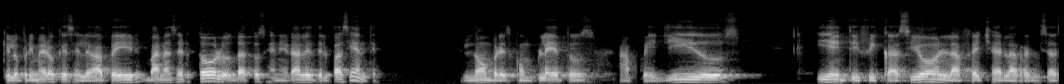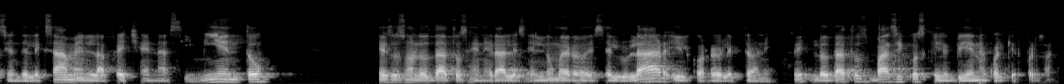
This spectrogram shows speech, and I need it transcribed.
que lo primero que se le va a pedir van a ser todos los datos generales del paciente. Nombres completos, apellidos, identificación, la fecha de la realización del examen, la fecha de nacimiento. Esos son los datos generales, el número de celular y el correo electrónico. Los datos básicos que le piden a cualquier persona.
